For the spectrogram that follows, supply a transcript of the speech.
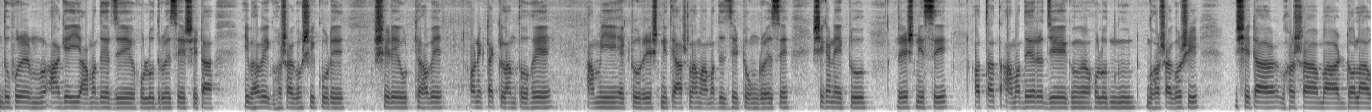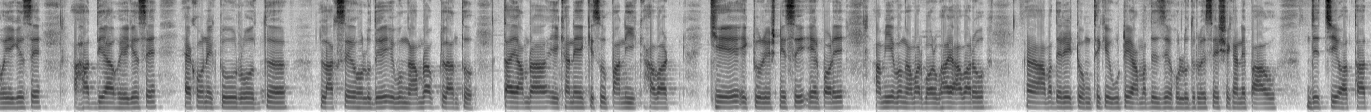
দুপুরের আগেই আমাদের যে হলুদ রয়েছে, সেটা এভাবে ঘষাঘষি করে সেরে উঠতে হবে। অনেকটা ক্লান্ত হয়ে আমি একটু রেস্ট নিতে আসলাম। আমাদের যে টোং রয়েছে, সেখানে একটু রেস্ট নিচ্ছি। অর্থাৎ আমাদের যে হলুদ ঘষাঘষি, সেটা ঘষা বা ডলা হয়ে গেছে, হাত দেওয়া হয়ে গেছে। এখন একটু রোদ লাগছে হলুদে এবং আমরাও ক্লান্ত। তাই আমরা এখানে কিছু পানি, খাবার খেয়ে একটু রেস্ট নিচ্ছি। এরপরে আমি এবং আমার বড় ভাই আবারও আমাদের এই টোং থেকে উঠে আমাদের যে হলুদ রয়েছে, সেখানে পাও দিচ্ছি। অর্থাৎ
